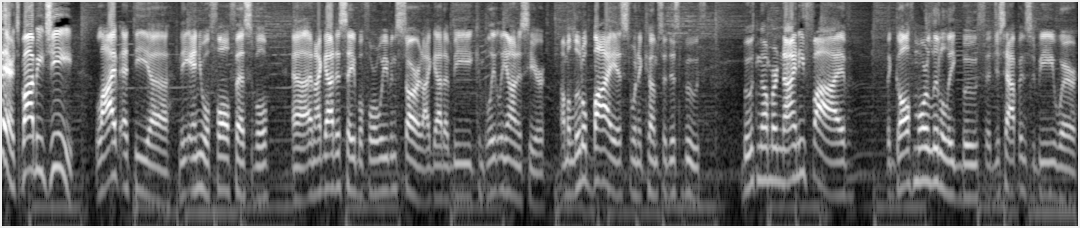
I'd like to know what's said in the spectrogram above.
there, it's Bobby G, live at the uh, the annual Fall Festival. Uh, and I got to say, before we even start, I got to be completely honest here. I'm a little biased when it comes to this booth. Booth number 95, the Golfmoor Little League booth. It just happens to be where,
